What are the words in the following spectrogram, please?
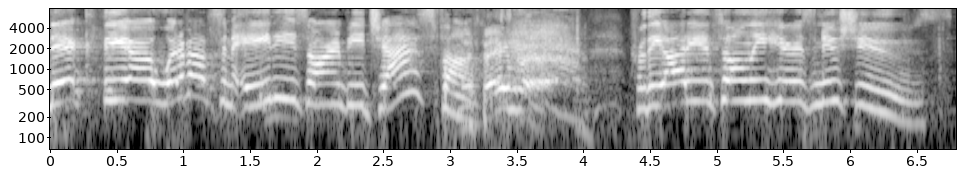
Nick, Theo, what about some 80s R&B jazz funk? My favorite. For the audience only, here's Nu Shooz.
